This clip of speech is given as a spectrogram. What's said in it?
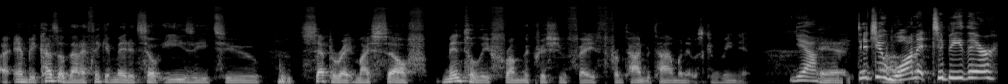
uh, and because of that, I think it made it so easy to separate myself mentally from the Christian faith from time to time when it was convenient. Yeah. And, Did you uh, want it to be there?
